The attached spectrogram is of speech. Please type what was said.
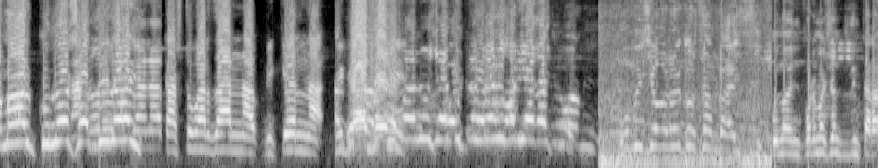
আমার কোনো সবজি নাই। কাস্টমার যান না বিকেল না ঠিক আছে অফিসে অর্ডার করছে আমরা আইছি। কোনো ইনফরমেশন যদি তারা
